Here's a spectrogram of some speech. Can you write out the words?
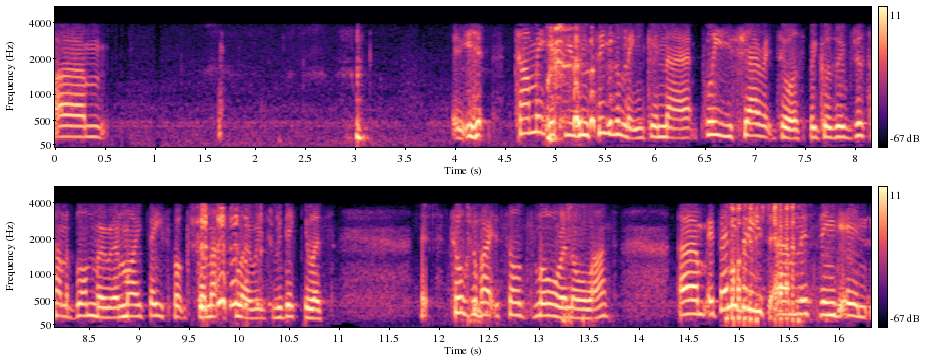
um, Tammy, if you can see the link in there, please share it to us because we've just had a blonde moment and my Facebook's gone that slow. It's ridiculous. Talk about Sod's Law and all that. Um, if anybody's um, listening in,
